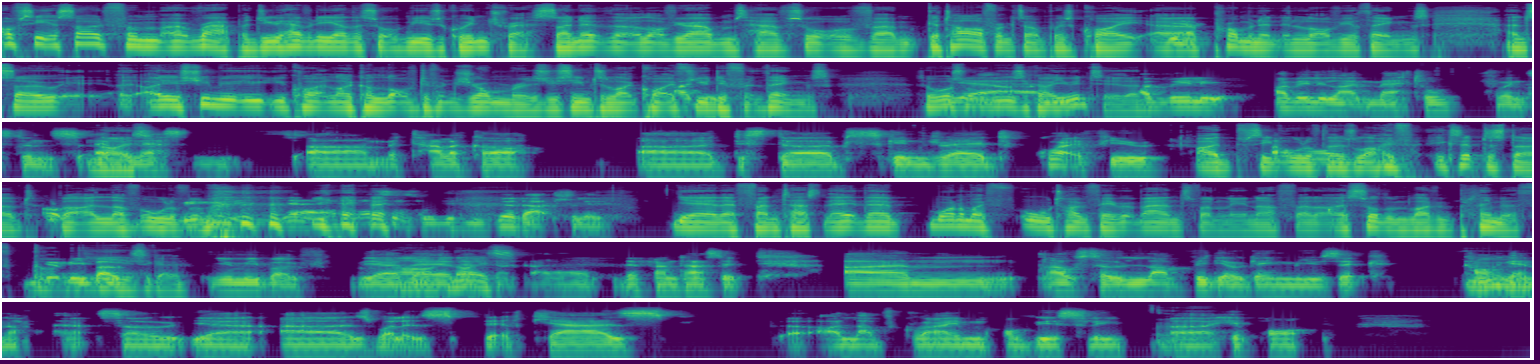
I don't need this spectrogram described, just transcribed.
obviously, aside from uh, rap, do you have any other sort of musical interests? I know that a lot of your albums have sort of um, guitar, for example, is quite uh, yeah. prominent in a lot of your things. And so I assume you, you quite like a lot of different genres. You seem to like quite a few different things. So what sort of music um, are you into then? I really, I really like metal, for instance, nice. Evanescence, uh, Metallica, uh, Disturbed, Skindred, quite a few. I've seen all of those um, live, except Disturbed, oh, but I love all of really? them. yeah, yeah. Evanescence were really good actually. Yeah, they're fantastic. They're, they're, one of my all-time favorite bands. Funnily enough, and I saw them live in Plymouth God, years both. ago. You and me both. Yeah, oh, they're, nice. They're, uh, they're fantastic. Um, I also love video game music. Can't mm. get enough of that. So yeah, uh, as well as a bit of jazz. Uh, I love grime, obviously, mm. uh, hip hop.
